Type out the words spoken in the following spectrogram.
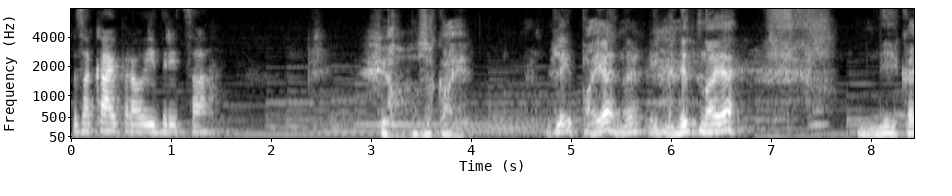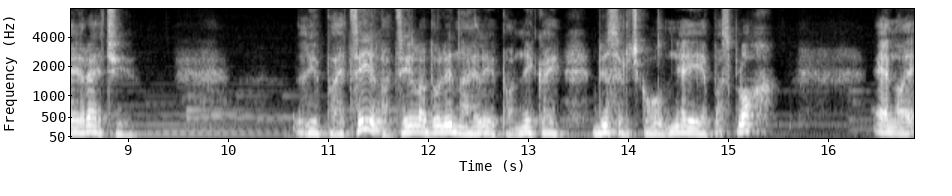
Zakaj prav Idrica? Ja, zakaj? lepa je, ne? imenitna je, ni kaj reči. Lepa je cela, cela dolina je lepa, nekaj biserčkov ob njej je pa sploh. Eno je,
